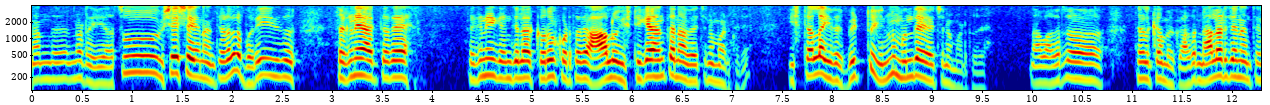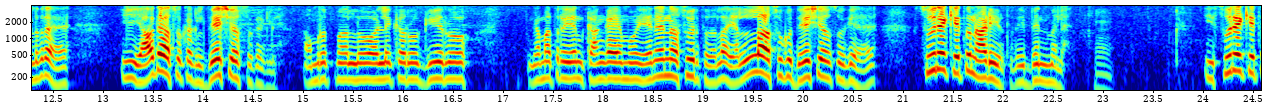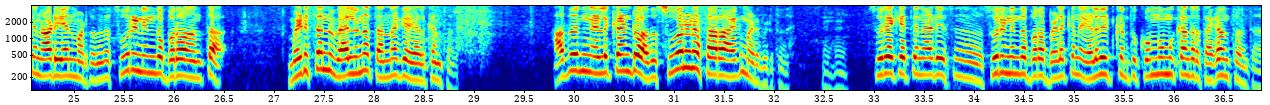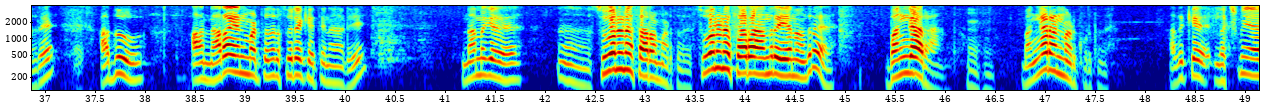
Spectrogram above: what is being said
ನಮ್ಮದು ನೋಡ್ರಿ ಹಸು ವಿಶೇಷ ಏನಂತ ಹೇಳಿದ್ರೆ ಬರೀ ಇದು ಸಗಣಿ ಆಗ್ತದೆ ಸಗಣಿ ಗಂಜಲ ಕರು ಕೊಡ್ತದೆ ಹಾಲು ಇಷ್ಟಿಗೆ ಅಂತ ನಾವು ಯೋಚನೆ ಮಾಡ್ತೀವಿ. ಇಷ್ಟೆಲ್ಲ ಇದು ಬಿಟ್ಟು ಇನ್ನು ಮುಂದೆ ಯೋಚನೆ ಮಾಡ್ತದೆ. ನಾವು ಅದರ ತಿಳ್ಕೊಬೇಕು. ಅದ್ರ ನಾಲೆಡ್ಜ್ ಅಂತ ಹೇಳಿದ್ರೆ ಈ ಯಾವುದೇ ಹಸುಕ್ಕಾಗಲಿ ದೇಶಿ ಹಸುಕ್ಕಾಗಲಿ ಅಮೃತಮಲ್ಲು ಹಳ್ಳಿಕರು ಗೀರು ನಮ್ಮ ಹತ್ರ ಏನು ಕಂಗಾಯಮು ಏನೇನು ಹಸು ಇರ್ತದಲ್ಲ ಎಲ್ಲ ಹಸುಗೂ ದೇಶಿ ಹಸುಗೆ ಸೂರ್ಯಕೇತು ನಾಡಿ ಇರ್ತದೆ ಈ ಬೆನ್ನ ಮೇಲೆ. ಈ ಸೂರ್ಯಕೇತು ನಾಡು ಏನು ಮಾಡ್ತದೆ ಅಂದರೆ ಸೂರ್ಯನಿಂದ ಬರೋ ಅಂಥ ಮೆಡಿಸನ್ ವ್ಯಾಲ್ಯೂನ ತನ್ನಾಗೆ ಎಳ್ಕೊಂತದೆ ಅದನ್ನ ಎಳ್ಕೊಂಡು ಅದು ಸುವರ್ಣ ಸಾರ ಆಗಿ ಮಾಡಿಬಿಡ್ತದೆ. ಸೂರ್ಯ ಹ್ಮ್. ನಾಡಿ ಸೂರ್ಯನಿಂದ ಬರೋ ಬೆಳಕನ್ನು ಎಳೆದಿಟ್ಕೊಂತು ಕೊಂಬು ಮುಖಾಂತರ ತಗೊಂತು ಅಂತಂದರೆ ಅದು ಆ ನರ ಏನು ಮಾಡ್ತಂದ್ರೆ ಸೂರ್ಯಕೇತು ನಾಡಿ ನಮಗೆ ಸುವರ್ಣ ಸಾರ ಮಾಡ್ತದೆ. ಸುವರ್ಣ ಸಾರ ಅಂದರೆ ಏನು ಅಂದರೆ ಬಂಗಾರ ಅಂತ. ಬಂಗಾರನ ಮಾಡಿಕೊಡ್ತದೆ. ಅದಕ್ಕೆ ಲಕ್ಷ್ಮಿಯ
